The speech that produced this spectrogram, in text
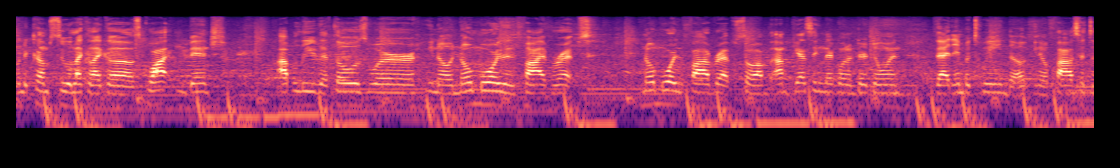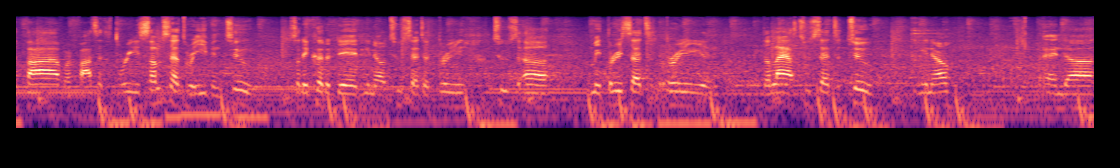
when it comes to like like a squat and bench. I believe that those were, you know, no more than five reps, no more than five reps. So I'm, I'm guessing they're going, they're doing that in between the, you know, five sets of five or five sets of three. Some sets were even two, so they could have did, you know, two sets of three, two, uh, I mean, three sets of three, and the last two sets of two, you know. And uh,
